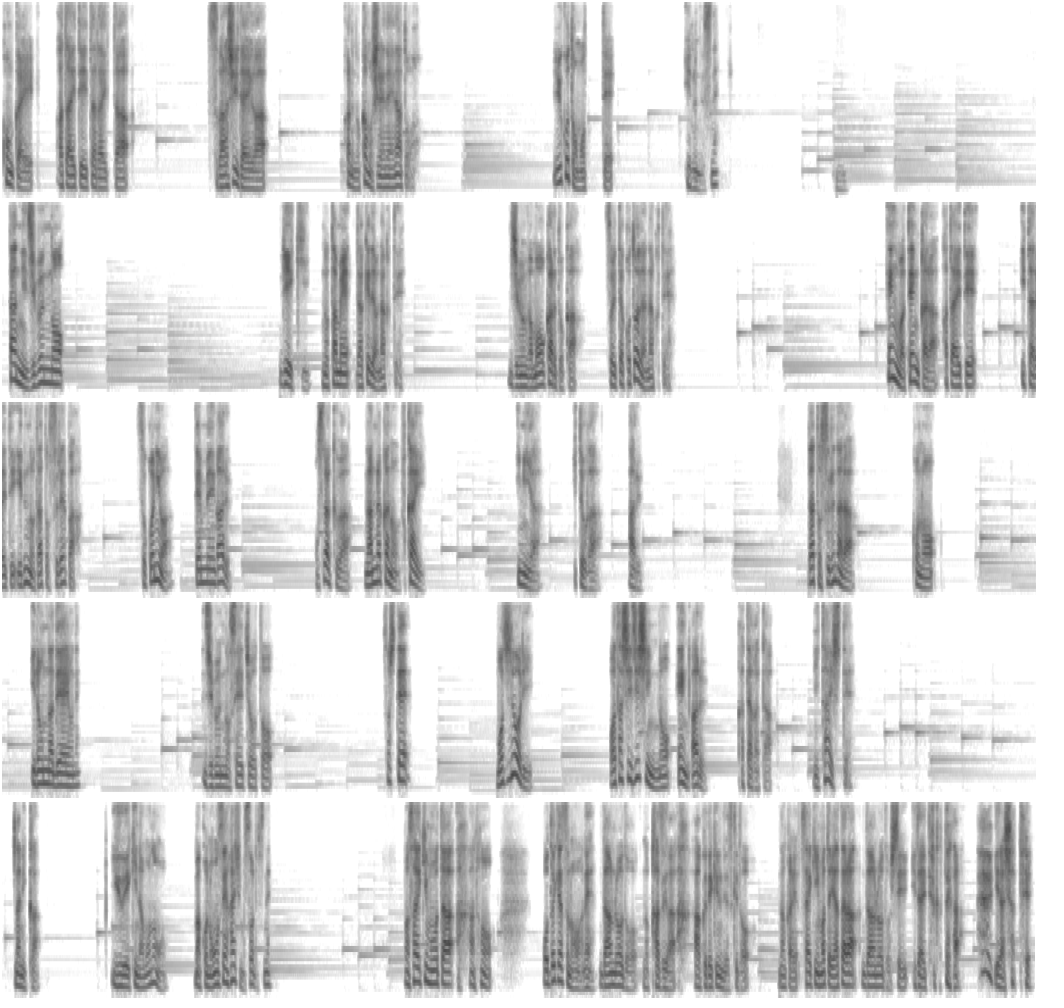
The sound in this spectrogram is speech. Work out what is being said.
今回与えていただいた素晴らしい題があるのかもしれないなということを思っているんですね。うん、単に自分の利益のためだけではなくて、自分が儲かるとか、そういったことではなくて、天は天から与えていただいているのだとすれば、そこには天命がある。おそらくは何らかの深い意味や意図がある。だとするなら、この、いろんな出会いをね、自分の成長と、そして、文字通り、私自身の縁ある方々に対して、何か有益なものを、まあこの音声配信もそうですね。まあ最近もまた、あの、ポッドキャストの方はね、ダウンロードの数が 把握できるんですけど、なんか最近またやたらダウンロードしていただいてる方が いらっしゃって、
